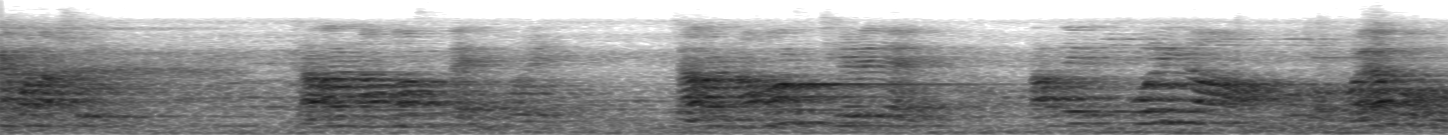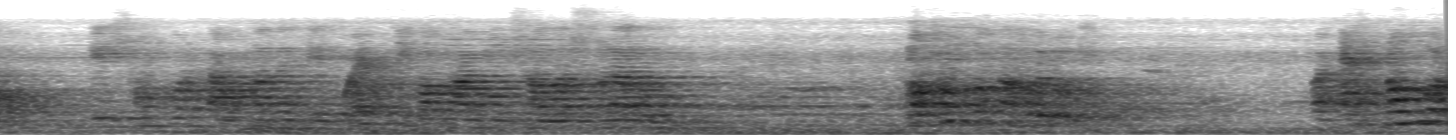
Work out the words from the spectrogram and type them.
এখন আসলে যারা নামাজ ত্যাগ করে, যারা নামাজ ছেড়ে দেয় তাদের পরিণাম কত ভয়াবহ, এই সম্পর্কে আপনাদেরকে কয়েকটি কথা আমি ইনশাআল্লাহ শোনাবো। প্রথম কথা হলো, বা এক নম্বর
